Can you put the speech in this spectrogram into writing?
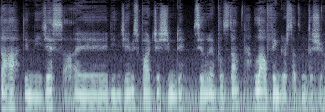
daha dinleyeceğiz. E, dinleyeceğimiz parça şimdi Silver Apples'dan Love Fingers adını taşıyor.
